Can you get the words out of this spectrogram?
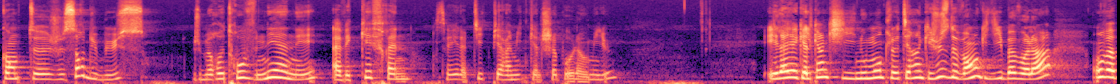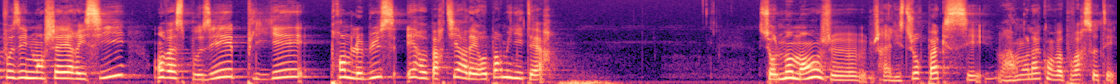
Quand euh, je sors du bus, je me retrouve nez à nez avec Kefren, vous savez la petite pyramide qui a le chapeau là au milieu. Et là, il y a quelqu'un qui nous montre le terrain qui est juste devant, qui dit bah voilà, on va poser une manchère ici, on va se poser, plier, prendre le bus et repartir à l'aéroport militaire. Sur le moment, je, ne réalise toujours pas que c'est vraiment là qu'on va pouvoir sauter.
